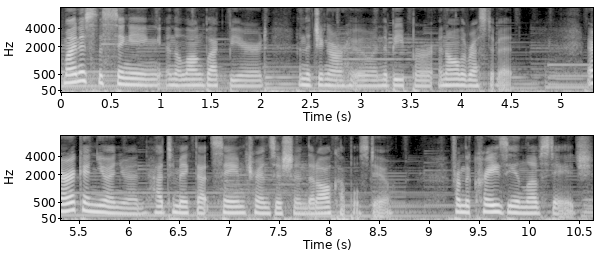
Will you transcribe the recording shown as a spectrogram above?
Minus the singing and the long black beard and the jingarhu and the beeper and all the rest of it. Eric and Yuan Yuan had to make that same transition that all couples do from the crazy in love stage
